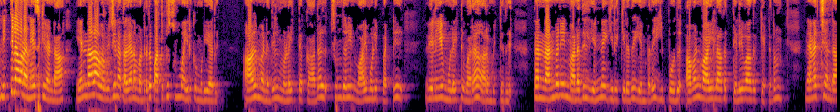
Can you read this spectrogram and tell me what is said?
நித்திலாவை நான் நேசிக்கிறேன்டா. என்னால அவ விஜயனை கல்யாணம் பண்றதை பார்த்துட்டு சும்மா இருக்க முடியாது. ஆள் மனதில் முளைத்த காதல் சுந்தரின் வாய்மொழி பட்டு வெளியே முளைத்து வர ஆரம்பித்தது. தன் நண்பனின் மனதில் என்ன இருக்கிறது என்பதை இப்போது அவன் வாயிலாக தெளிவாக கேட்டதும் நினைச்சேன்டா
